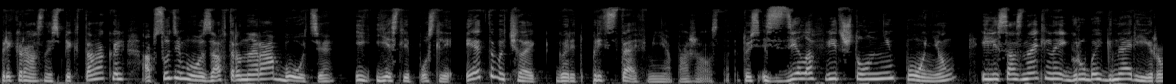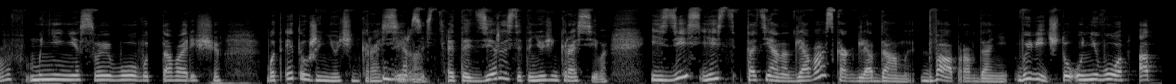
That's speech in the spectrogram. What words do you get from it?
прекрасный спектакль, обсудим его завтра на работе. И если после этого человек говорит, представь меня, пожалуйста, то есть сделав вид, что он не понял, или сознательно и грубо игнорировав мнение своего вот товарища, вот это уже не очень красиво. Дерзость. Это дерзость, это не очень красиво. И здесь есть, Татьяна, для вас, как для дамы, два оправдания. Вы видите, что у него от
